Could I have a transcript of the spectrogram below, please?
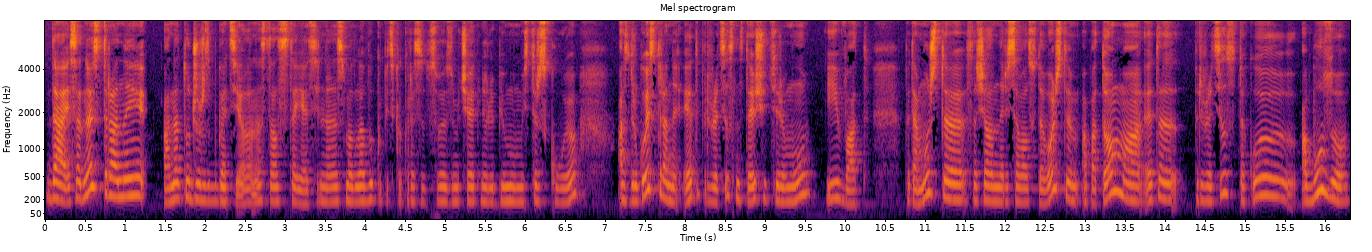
Да, и с одной стороны, она тут же разбогатела, она стала состоятельной, она смогла выкупить как раз эту свою замечательную любимую мастерскую, а с другой стороны, это превратилось в настоящую тюрьму и в ад. Потому что сначала она нарисовала с удовольствием, а потом а, это превратилось в такую обузу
